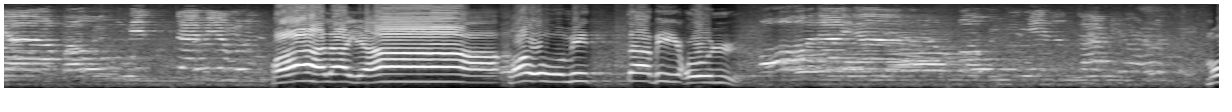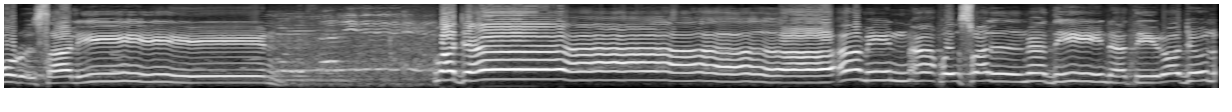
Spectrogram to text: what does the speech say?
يا قوم اتبعوا قال يا قوم اتبعوا مرسلين. وجاء من أقصى المدينة رجل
